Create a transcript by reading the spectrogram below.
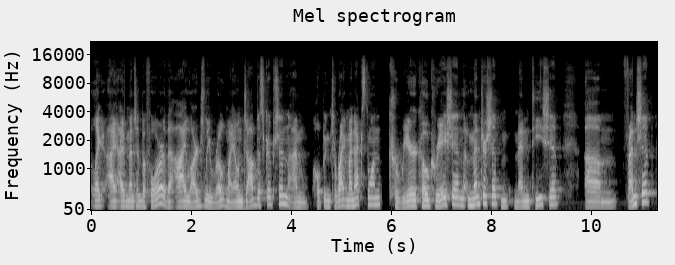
like I, I've mentioned before that I largely wrote my own job description. I'm hoping to write my next one: career co-creation, mentorship, menteeship, um, friendship.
